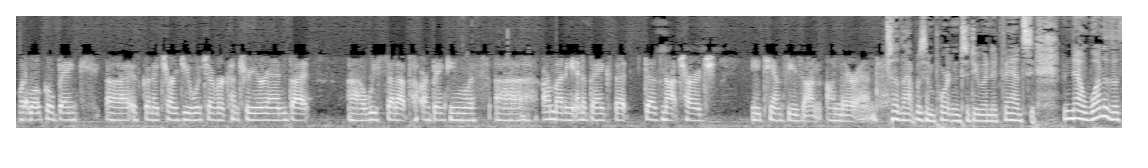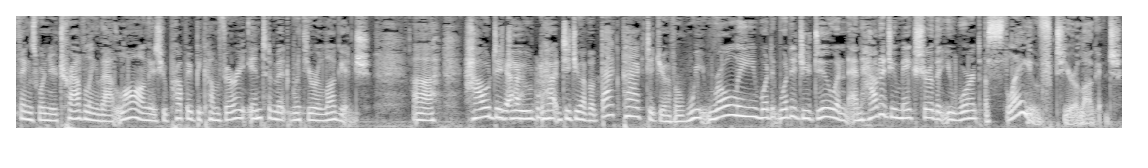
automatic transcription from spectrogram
what local bank uh, is going to charge you, whichever country you're in. But uh, we set up our banking with uh, our money in a bank that does not charge ATM fees on, on their end. So that was important to do in advance. Now, one of the things when you're traveling that long is you probably become very intimate with your luggage. Uh, how did Yeah. you? How, did you have a backpack? Did you have a rolly? What What did you do? And and how did you make sure that you weren't a slave to your luggage?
